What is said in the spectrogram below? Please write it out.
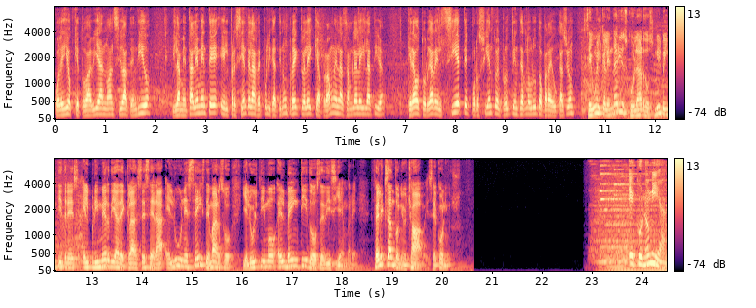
colegios que todavía no han sido atendidos y lamentablemente el presidente de la República tiene un proyecto de ley que aprobamos en la Asamblea Legislativa que era otorgar el 7% del Producto Interno Bruto para educación. Según el calendario escolar 2023, el primer día de clase será el lunes 6 de marzo y el último el 22 de diciembre. Félix Antonio Chávez, Econius. Economía.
